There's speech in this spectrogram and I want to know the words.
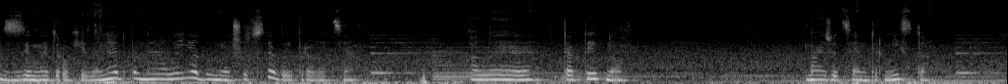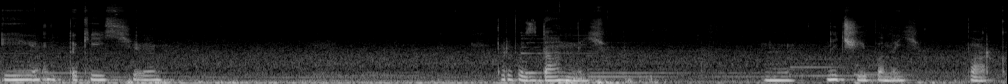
З зими трохи занедбане, але я думаю, що все виправиться. Але так дивно, майже центр міста І от такий е, первозданний, ну, нечіпаний парк.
